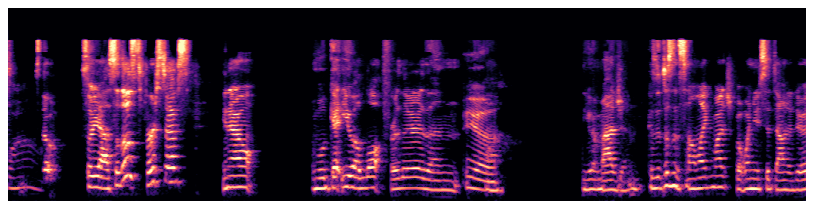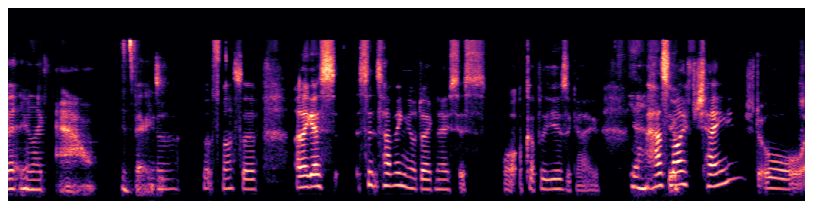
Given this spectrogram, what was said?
Wow. So, so yeah, so those first steps, you know, will get you a lot further than Yeah. Uh, you imagine because it doesn't sound like much, but when you sit down to do it, you're like, ow, it's very deep. Yeah, that's massive. And I guess since having your diagnosis, what, a couple of years ago, Yeah, has too. life changed or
